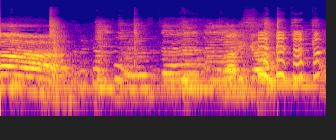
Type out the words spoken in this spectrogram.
Mama! There go.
